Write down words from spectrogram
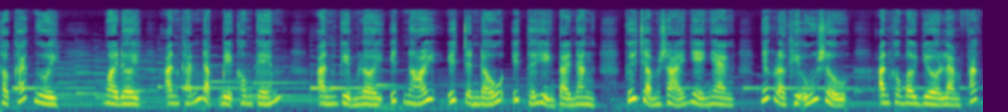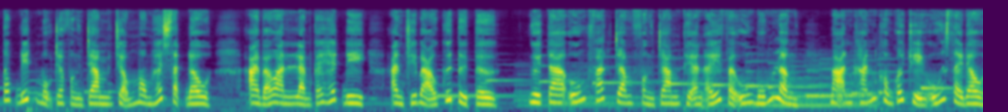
thật khác người. Ngoài đời, anh Khánh đặc biệt không kém. Anh kiệm lời, ít nói, ít tranh đấu, ít thể hiện tài năng, cứ chậm rãi nhẹ nhàng, nhất là khi uống rượu. Anh không bao giờ làm phát tốc đít 100% chổng mông hết sạch đâu. Ai bảo anh làm cái hết đi, anh chỉ bảo cứ từ từ. Người ta uống phát trăm phần trăm thì anh ấy phải uống 4 lần. Mà anh Khánh không có chuyện uống say đâu.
